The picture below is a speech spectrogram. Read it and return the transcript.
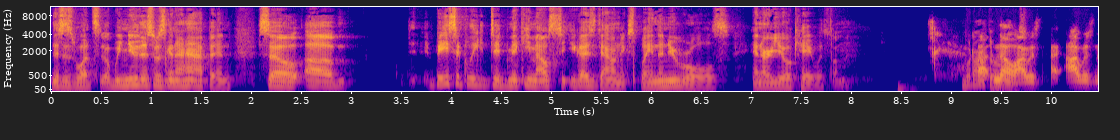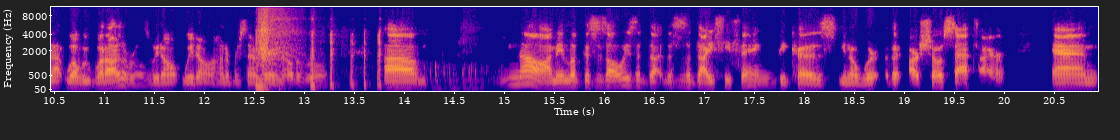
This is what's, we knew this was going to happen. So, um, basically, did Mickey Mouse sit you guys down, explain the new rules, and are you okay with them? What are uh, no, I was I was not. Well, we, what are the rules? We don't we don't 100 percent really know the rules. um, no, I mean, look, this is always a this is a dicey thing because you know we're our show satire, and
